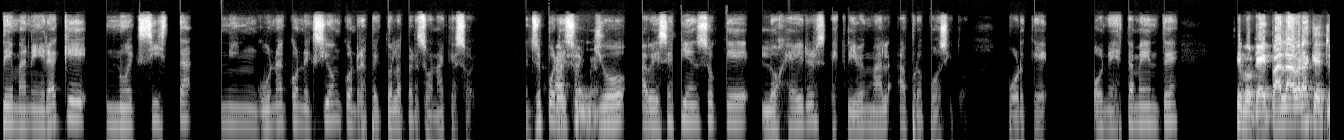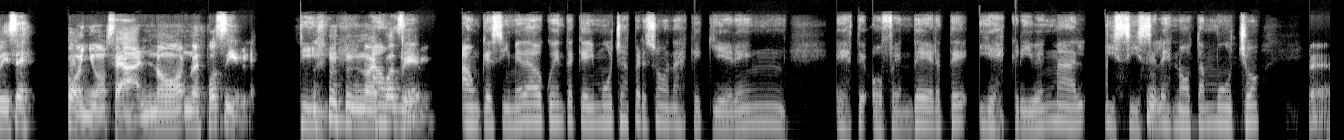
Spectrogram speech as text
de manera que no exista ninguna conexión con respecto a la persona que soy. Entonces, por eso yo a veces pienso que los haters escriben mal a propósito, porque honestamente... Sí, porque hay palabras que tú dices, coño, o sea, no, no es posible. Sí, no es posible. Aunque sí me he dado cuenta que hay muchas personas que quieren este, ofenderte y escriben mal y sí se les nota mucho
